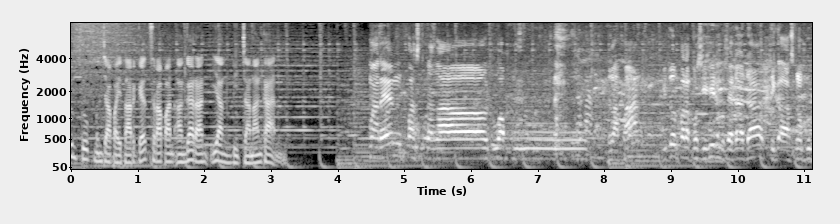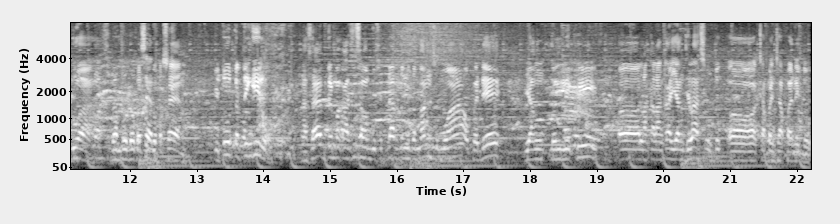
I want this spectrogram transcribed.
untuk mencapai target serapan anggaran yang dicanangkan. Kemarin pas tanggal 28 itu pada posisi yang saya ada 392 92 persen itu tertinggi loh. Nah saya terima kasih sama Bu Sedar teman-teman semua OPD yang memiliki uh, langkah-langkah yang jelas untuk uh, capaian-capaian itu.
